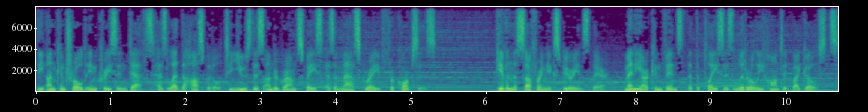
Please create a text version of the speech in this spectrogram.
the uncontrolled increase in deaths has led the hospital to use this underground space as a mass grave for corpses. Given the suffering experienced there, many are convinced that the place is literally haunted by ghosts.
